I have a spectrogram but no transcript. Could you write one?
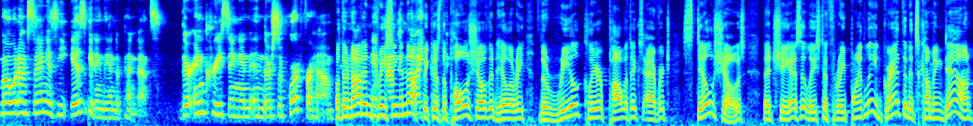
Well, what I'm saying is he is getting the independents they're increasing in, in, their support for him. But they're not increasing enough because the polls show that Hillary, the real clear politics average, still shows that she has at least a three point lead. Granted, it's coming down,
